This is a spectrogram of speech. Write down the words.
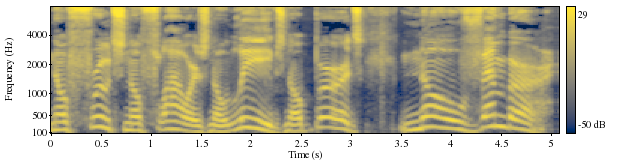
no fruits, no flowers, no leaves, no birds, November.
